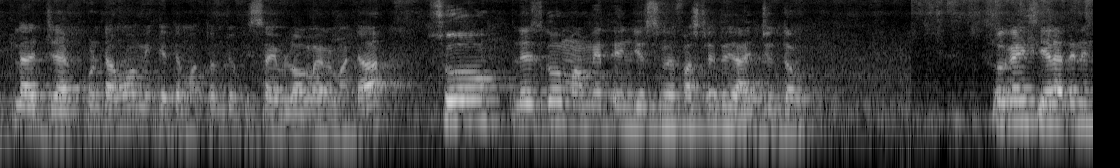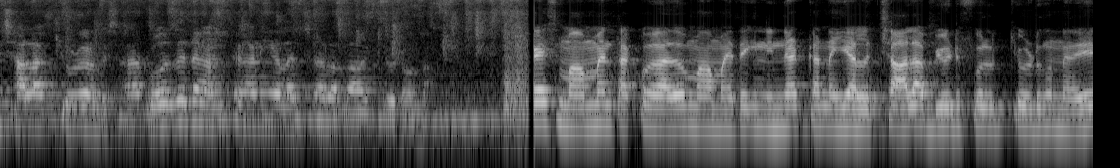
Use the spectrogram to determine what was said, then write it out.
ఎట్లా జరుపుకుంటామో మీకైతే మొత్తం చూపిస్తా ఈ బ్లాగ్లో అనమాట సో లెస్ గో మమ్మీ అయితే ఏం చేస్తుంది? ఫస్ట్ అయితే అది చూద్దాం. సో గైస్ ఇలా అయితే నేను చాలా క్యూట్గా అనిపిస్తాను రోజు అయితే అంతగాని ఇలా చాలా బాగా క్యూట్ ఉన్నా. గైస్ మా అమ్మాయిని తక్కువ కాదు. మా అమ్మ అయితే నిన్నటికన్నా ఇవాళ చాలా బ్యూటిఫుల్ క్యూట్గా ఉన్నది.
